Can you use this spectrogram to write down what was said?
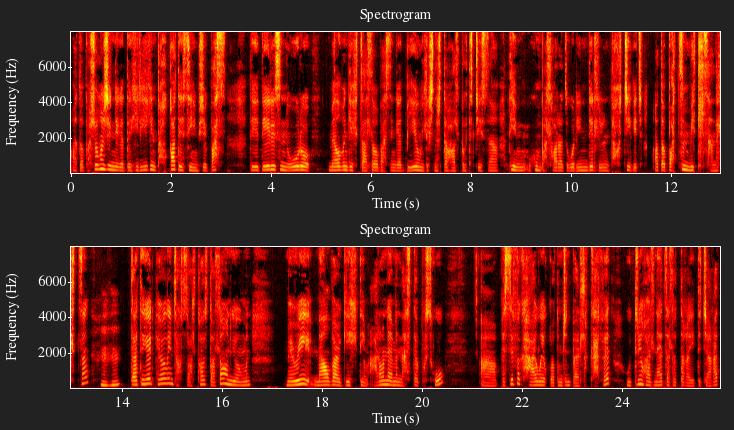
одоо бошууган шиг нэг одоо хэргийг нь тохх гээд байсан юм шиг бас тэгээ дээрэс нь өөрөө Мелвин гих залуу бас ингээд биеэ үнэлэгч нартай холбогдчихсэн. Тийм хүн болохоор зүгээр энэ дээр л ер нь тогчий гэж одоо ботсон мэтл санагдсан. Аа. За тэгээд Caroline цогц болтохоос 7 хоногийн өмнө Mary Malvar гих тийм 18 настай бүсгүй а Pacific Highway гудамжинд байрлах кафед өдрийн хоол найз залуутайгаа идэж яагаад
